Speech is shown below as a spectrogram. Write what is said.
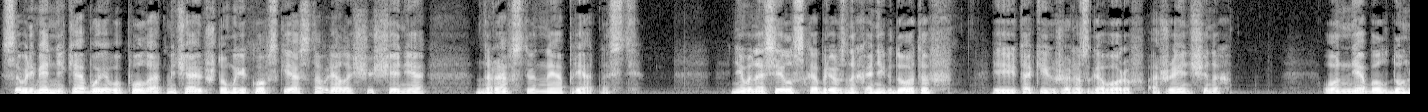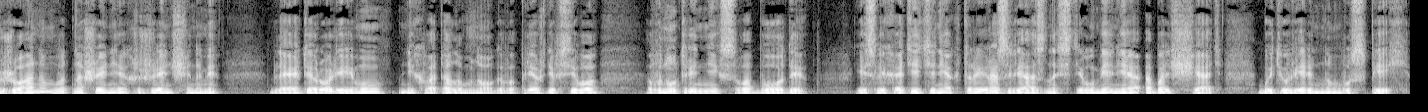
Современники обоего пола отмечают, что Маяковский оставлял ощущение нравственной опрятности. Не выносил скобрезных анекдотов и таких же разговоров о женщинах. Он не был Дон Жуаном в отношениях с женщинами. Для этой роли ему не хватало многого. Прежде всего, внутренней свободы, если хотите, некоторой развязности, умения обольщать, быть уверенным в успехе.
